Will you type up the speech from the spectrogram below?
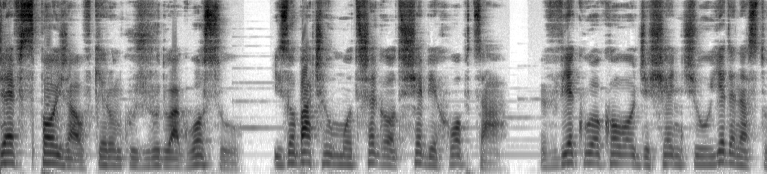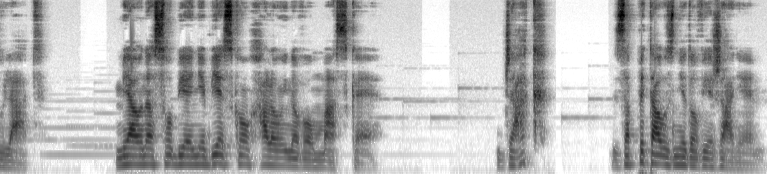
Jeff spojrzał w kierunku źródła głosu i zobaczył młodszego od siebie chłopca w wieku około 10-11 lat. Miał na sobie niebieską halloweenową maskę. Jack? Zapytał z niedowierzaniem.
